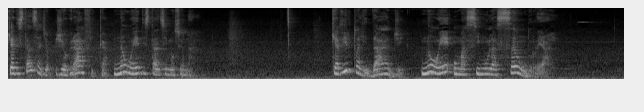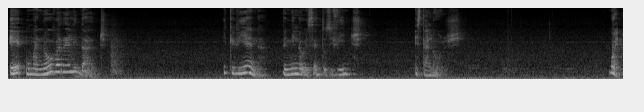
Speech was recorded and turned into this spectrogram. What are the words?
Que a distância geográfica não é distância emocional. Que a virtualidade não é uma simulação do real. É uma nova realidade. E que Viena, de 1920, está longe. Bueno,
